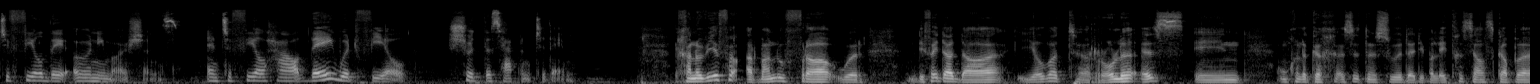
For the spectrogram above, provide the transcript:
to feel their own emotions and to feel how they would feel should this happen to them. Ek gaan nou weer vir Armando vra oor die feit dat daar heelwat rolle is en ongelukkig is dit nou so dat die balletgeselskappe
